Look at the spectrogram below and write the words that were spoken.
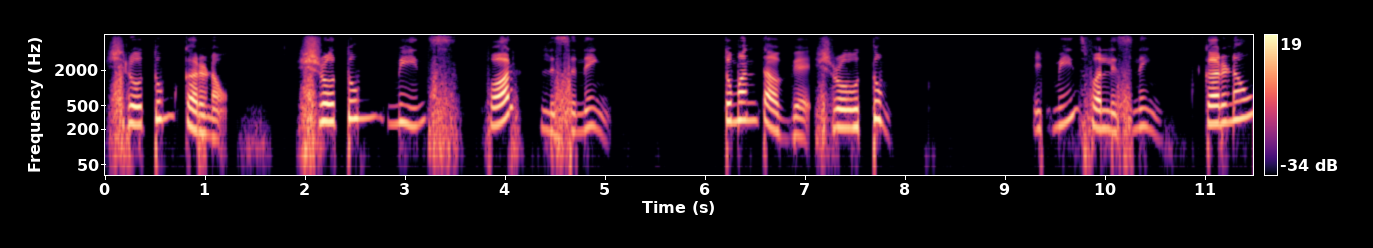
Shrotum Karnau. Shrotum means for listening. Tumantavya. Shrotum. It means for listening. Karnau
